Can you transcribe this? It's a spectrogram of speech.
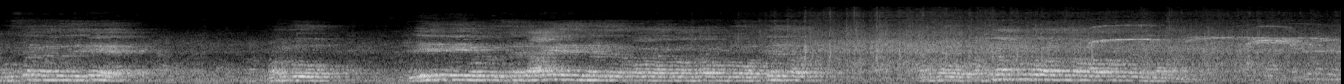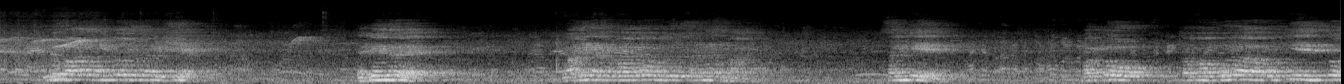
ಮುಕ್ತಗೊಳಿಸಲಿಕ್ಕೆ ಒಂದು ವೇದಿಕೆ ಇವತ್ತು ಸಜ್ಜಾಗಿದೆ ಅಂತ ಹೇಳಿದ್ರೆ ತಪ್ಪಾಗಲಾರದು ಅಂತ ಒಂದು ಅತ್ಯಂತ ಒಂದು ಇದು ಬಹಳ ಸಂತೋಷದ ವಿಷಯ ಗಾಡಿಯ ಸಮಾಜ ಒಂದು ಸಣ್ಣ ಸಮಾಜ ಸಂಖ್ಯೆ ಮತ್ತು ತಮ್ಮ ಮೂಲ ವೃತ್ತಿ ಏನಿತ್ತು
